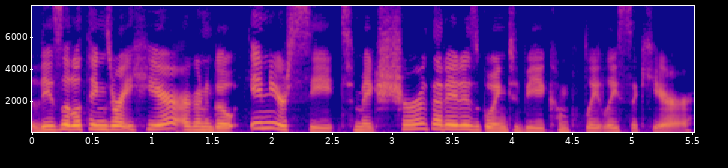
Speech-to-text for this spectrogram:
These little things right here are gonna go in your seat to make sure that it is going to be completely secure.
